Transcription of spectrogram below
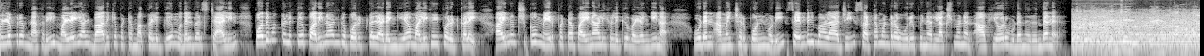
விழுப்புரம் நகரில் மழையால் பாதிக்கப்பட்ட மக்களுக்கு முதல்வர் ஸ்டாலின் பொதுமக்களுக்கு பதினான்கு பொருட்கள் அடங்கிய மளிகை பொருட்களை ஐநூற்றுக்கும் மேற்பட்ட பயனாளிகளுக்கு வழங்கினார். உடன் அமைச்சர் பொன்முடி செந்தில் பாலாஜி சட்டமன்ற உறுப்பினர் லக்ஷ்மணன் ஆகியோர் உடனிருந்தனர் வெஞ்சல் புயலின் காரணமாக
